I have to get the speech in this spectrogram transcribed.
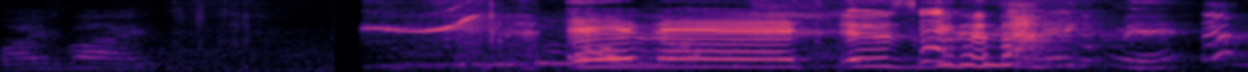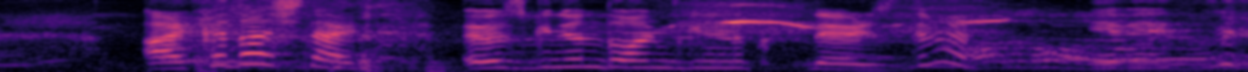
Bay bay. Evet, Özgün'ün... Arkadaşlar, Özgün'ün doğum gününü kutluyoruz değil mi? Evet.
